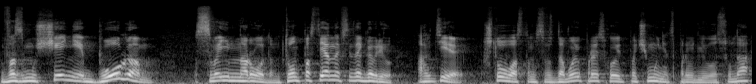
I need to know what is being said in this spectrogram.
возмущение Богом своим народом, то он постоянно всегда говорил, а где, что у вас там с вдовой происходит, почему нет справедливого суда,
